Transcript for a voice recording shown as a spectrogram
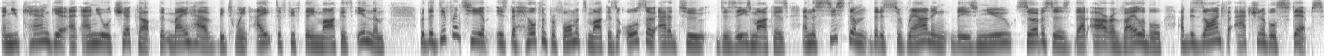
and you can get an annual checkup that may have between 8 to 15 markers in them. But the difference here is the health and performance markers are also added to disease markers and the system that is surrounding these new services that are available are designed for actionable steps.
